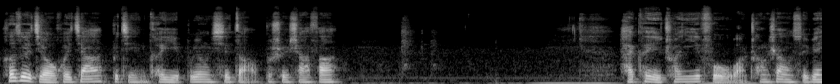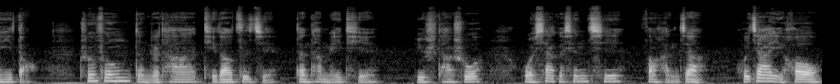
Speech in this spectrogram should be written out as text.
喝醉酒回家不仅可以不用洗澡、不睡沙发。还可以穿衣服往床上随便一倒。春风等着他提到自己，但他没提。于是他说：“我下个星期放寒假，回家以后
